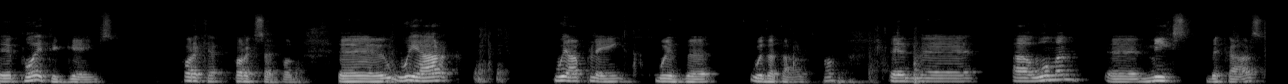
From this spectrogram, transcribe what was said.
uh, poetic games. For, for example, we are we are playing with the with the tarot, and a woman mix the cards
